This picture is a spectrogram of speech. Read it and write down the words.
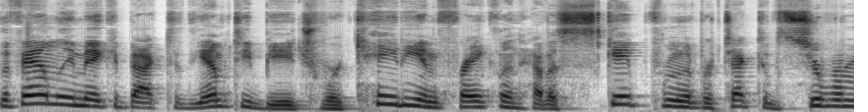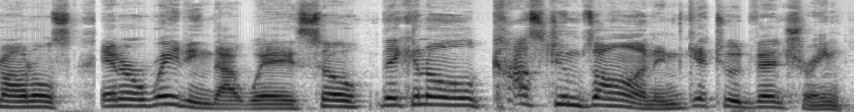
The family make it back to the empty beach where Katie and Franklin have escaped from the protective supermodels and are waiting that way so they can all costumes on and get to adventuring.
